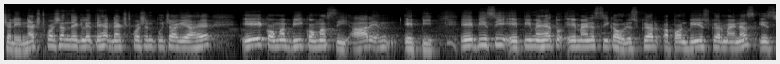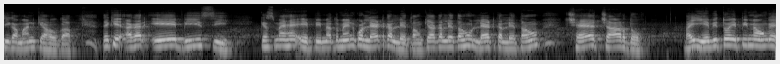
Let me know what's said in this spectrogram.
चलिए, नेक्स्ट क्वेश्चन देख लेते हैं। नेक्स्ट क्वेश्चन पूछा गया है A comma B comma C, are N A P. A B C A P में है तो ए माइनस सी का whole square upon B square minus A C का मान क्या होगा? देखिए, अगर ए बी सी किसमें है ए पी में? तो मैं इनको लेट कर लेता हूँ। क्या कर लेता हूँ? लेट कर लेता हूँ। छः चार दो। भाई, ये भी तो एपी में होंगे।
